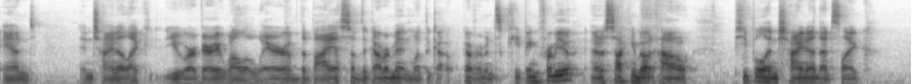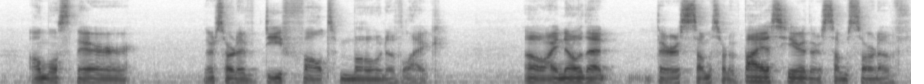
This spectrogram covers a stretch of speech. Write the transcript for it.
and in China, like you are very well aware of the bias of the government and what the go- government's keeping from you. And I was talking about how people in China, that's like almost their their sort of default mode of like, oh, I know that there's some sort of bias here, there's some sort of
